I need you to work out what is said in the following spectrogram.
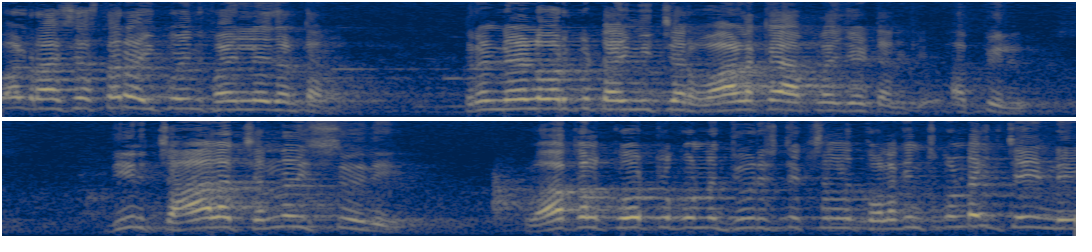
వాళ్ళు రాసేస్తారు అయిపోయింది ఫైనలైజ్ అంటారు. రెండేళ్ళ వరకు టైం ఇచ్చారు వాళ్ళకే అప్లై చేయడానికి అప్పీలు. దీని చాలా చిన్న ఇష్యూ ఇది. లోకల్ కోర్టులకు ఉన్న జ్యూరిస్టిక్షన్లు తొలగించకుండా ఇది చేయండి.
